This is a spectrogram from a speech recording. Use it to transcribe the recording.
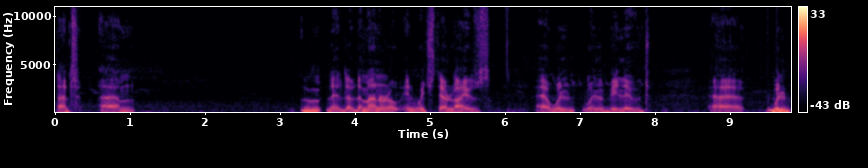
that um, the, the, the, manner in which their lives uh, will, will be lived uh, will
